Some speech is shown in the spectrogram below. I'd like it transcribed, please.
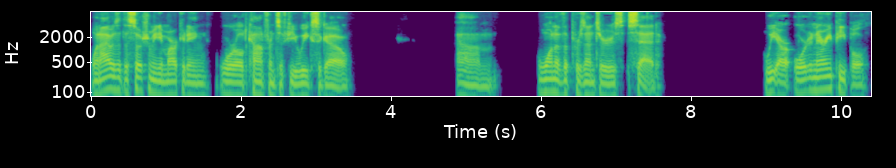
When I was at the social media marketing world conference a few weeks ago, um, one of the presenters said, We are ordinary people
